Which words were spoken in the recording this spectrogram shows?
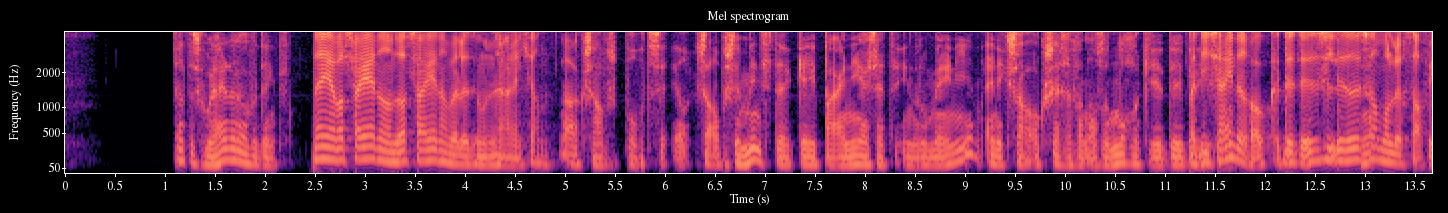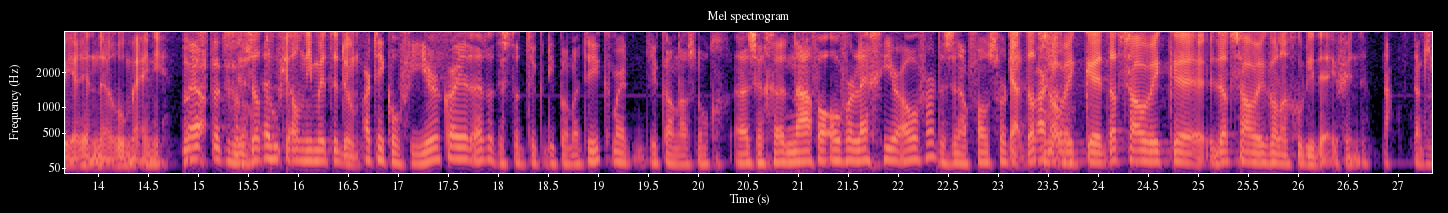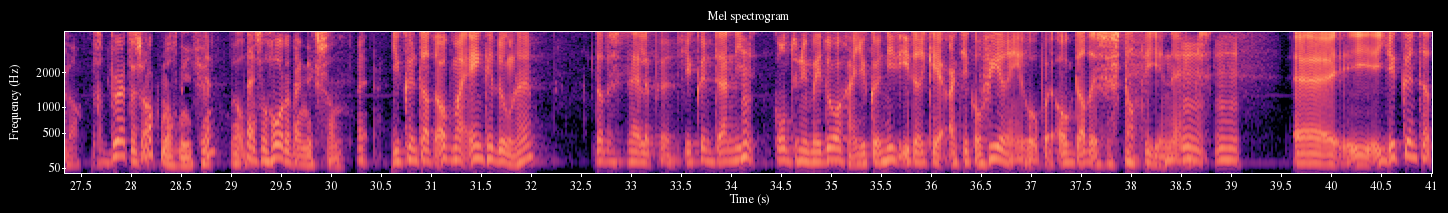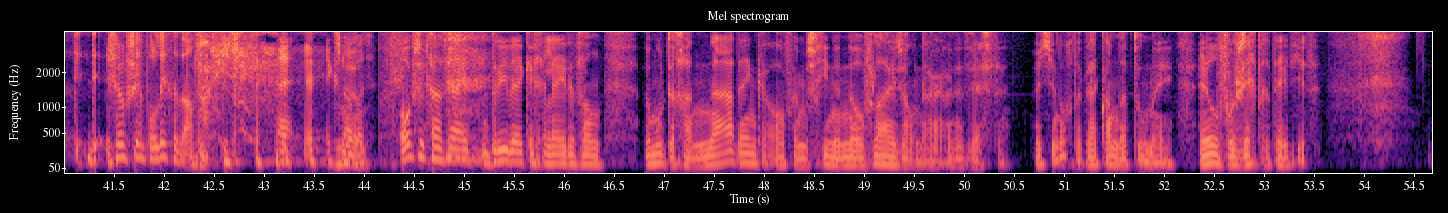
Dat is hoe hij erover denkt. Nou ja, wat zou jij dan, wat zou jij dan willen doen, Arend-Jan? Nou, ik zou bijvoorbeeld ik zou op zijn minste Kepaar neerzetten in Roemenië. En ik zou ook zeggen van als er nog een keer... Maar die zijn er ook. Dit is, is allemaal luchtafweer in uh, Roemenië. Dat is, dat is dus dat hoef je al niet meer te doen. Artikel 4 kan je, dat is natuurlijk diplomatiek, maar je kan alsnog uh, zeggen NAVO-overleg hierover. Dus nou van een soort... Ja, dat zou, ik, uh, dat, zou ik, dat zou ik wel een goed idee vinden. Nou, dankjewel. Het gebeurt dus ook nog niet, hè? Althans, daar horen wij niks van. Je kunt dat ook maar één keer doen, hè? Dat is het hele punt. Je kunt daar niet Hm. continu mee doorgaan. Je kunt niet iedere keer artikel 4 inroepen. Ook dat is een stap die je neemt. Hm, Eh, je, je kunt dat. Zo simpel ligt het allemaal niet. Nee, ik snap het. Oosterga zei drie weken geleden van... we moeten gaan nadenken over misschien een no-fly zone daar in het westen. Weet je nog? Daar kwam dat toen mee. Heel voorzichtig deed hij het.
